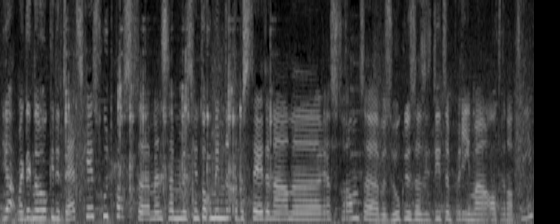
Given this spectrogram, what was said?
Ja, maar ik denk dat het ook in de tijdsgeest goed past. Uh, mensen hebben misschien toch minder te besteden aan uh, restaurantbezoek. Dus dan is dit een prima alternatief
